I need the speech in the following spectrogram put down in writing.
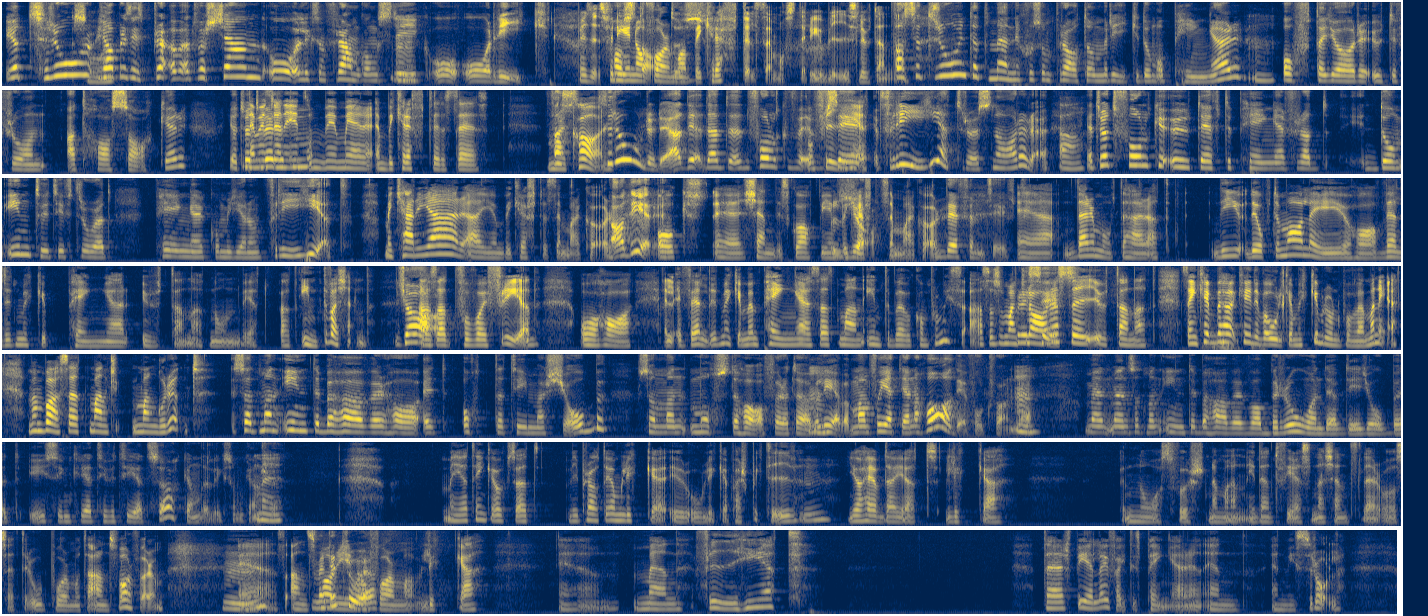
Jag tror, Så. ja precis, att vara känd och liksom framgångsrik och, och rik. Precis, för det är någon form av status. bekräftelse måste det ju bli i slutändan. Fast jag tror inte att människor som pratar om rikedom och pengar Mm. ofta gör det utifrån att ha saker. Jag tror Nej, men att utan väldigt må- mer- mer en bekräftelse Fast markör. tror du det? Det- att, att folk Och frihet. Ser, frihet tror jag snarare. Ja. Jag tror att folk är ute efter pengar för att de intuitivt tror att pengar kommer ge dem frihet. Men karriär är ju en bekräftelsemarkör. Ja, det är det. Och eh, kändisskap är en Ja. bekräftelsemarkör. Definitivt. Eh, däremot det här att det, det optimala är ju att ha väldigt mycket pengar utan att någon vet att inte vara känd. Ja. Alltså att få vara i fred och ha, eller väldigt mycket, men pengar så att man inte behöver kompromissa. Alltså så man klarar Precis. sig utan att... Sen kan, kan det vara olika mycket beroende på vem man är. Men bara så att man, man går runt. Så att man inte behöver ha ett åtta timmars jobb som man måste ha för att Mm. överleva. Man får jättegärna ha det fortfarande. Men, men så att man inte behöver vara beroende av det jobbet i sin kreativitetssökande liksom kanske. Nej. Men jag tänker också att vi pratar ju om lycka ur olika perspektiv. Mm. Jag hävdar ju att lycka nås först när man identifierar sina känslor och sätter ord på dem och tar ansvar för dem. Eh, så ansvar Mm. är ju någon form av lycka. Eh, men frihet, där spelar ju faktiskt pengar en, en, en viss roll.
